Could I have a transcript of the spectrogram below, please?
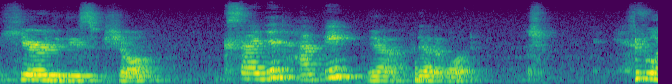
Here to this show. excited, happy. Yeah. They're about. Beautiful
